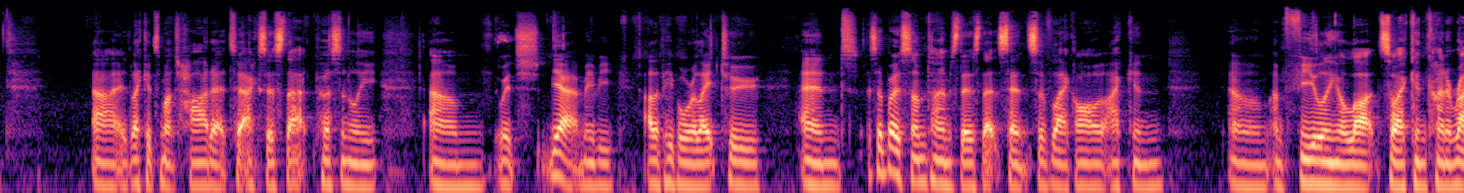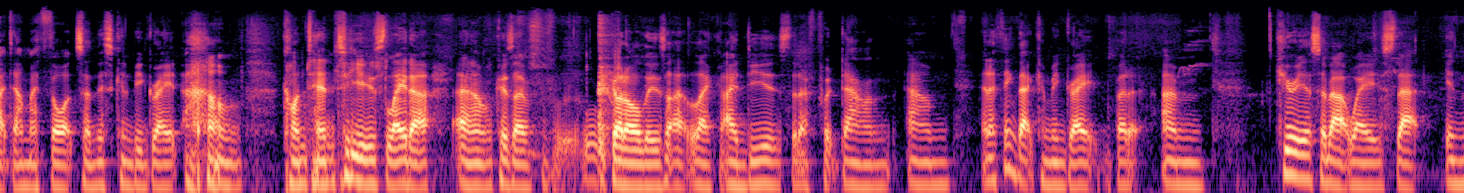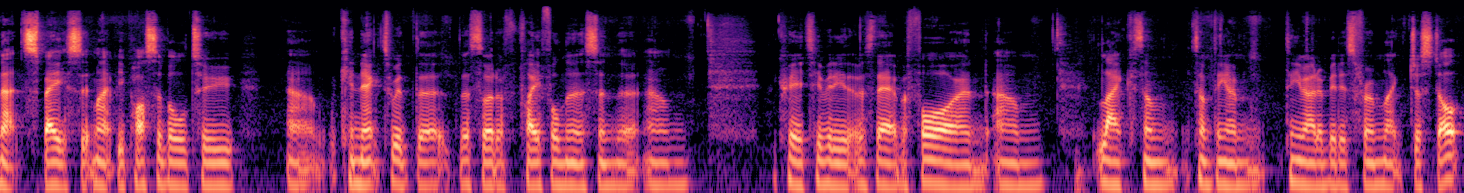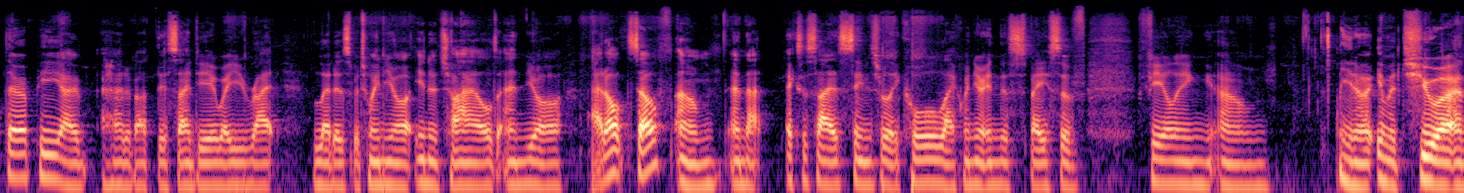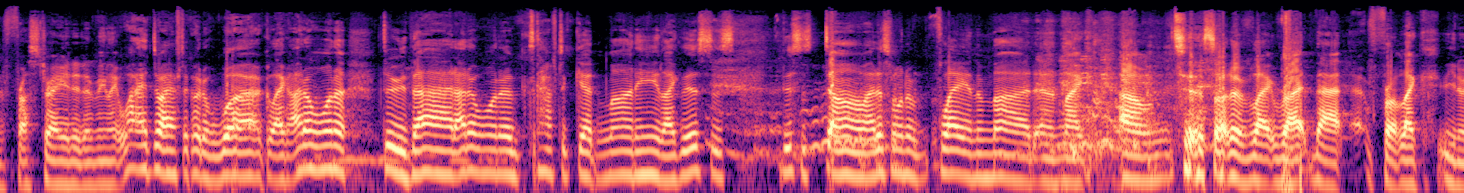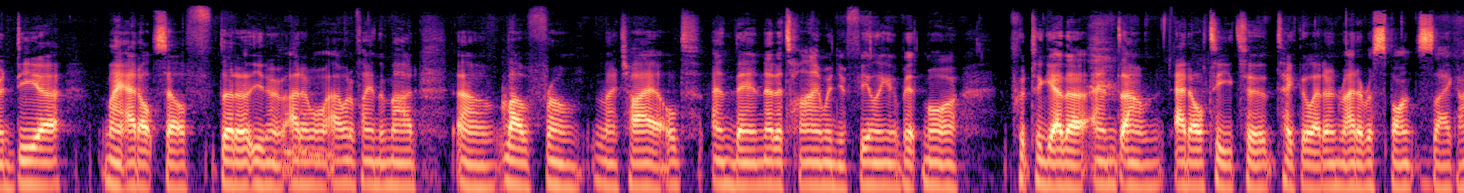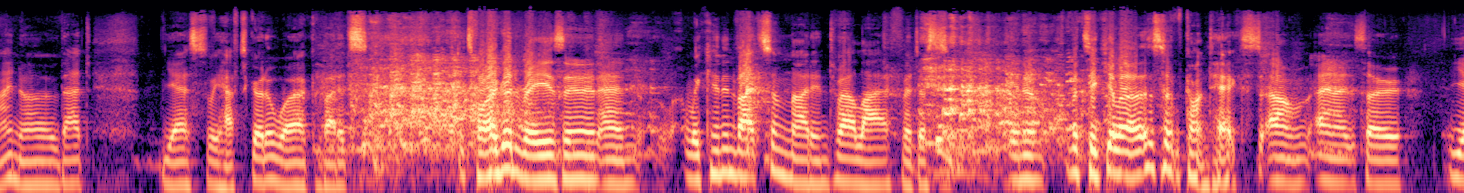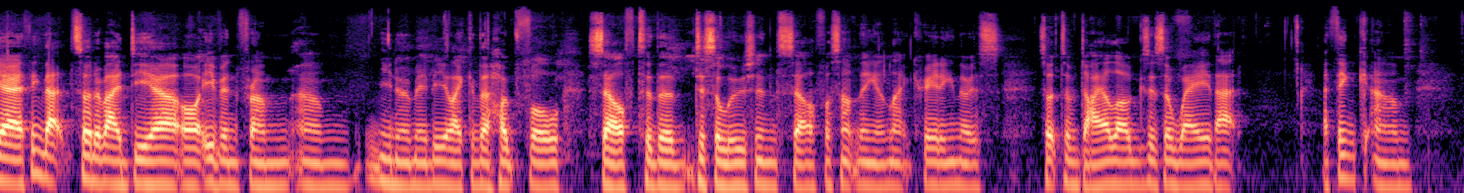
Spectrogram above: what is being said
uh, like it's much harder to access that personally um, which yeah maybe other people relate to. And I suppose sometimes there's that sense of like oh I can um, I'm feeling a lot so I can kind of write down my thoughts and this can be great um, content to use later because um, I've got all these uh, like ideas that I've put down um, and I think that can be great but I'm curious about ways that in that space it might be possible to um, connect with the, the sort of playfulness and the, um, the creativity that was there before. And um, like some something I'm thinking about a bit is from like Gestalt therapy. I heard about this idea where you write letters between your inner child and your adult self, um, and that exercise seems really cool. Like when you're in this space of feeling um, you know, immature and frustrated and being like, why do I have to go to work? Like, I don't want to do that. I don't want to have to get money. Like, this is. This is dumb. I just want to play in the mud and like um, to sort of like write that from like you know dear my adult self that uh, you know I don't want I want to play in the mud um, love from my child and then at a time when you're feeling a bit more put together and um, adulty to take the letter and write a response like, I know that, yes, we have to go to work, but it's, it's for a good reason and we can invite some mud into our life, but just in a particular sort of context. Um, and so yeah, I think that sort of idea, or even from um, you know maybe like the hopeful self to the disillusioned self or something, and like creating those sorts of dialogues is a way that I think um,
